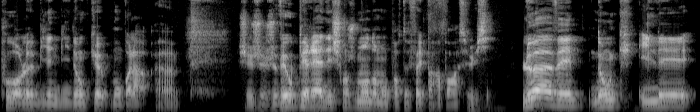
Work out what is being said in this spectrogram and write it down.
pour le BNB. Donc, euh, bon, voilà. Euh, je, vais opérer à des changements dans mon portefeuille par rapport à celui-ci. Le AAV, donc, il est,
